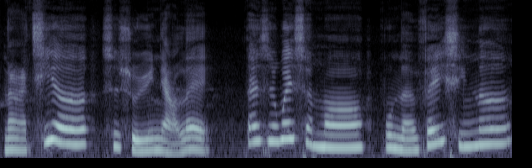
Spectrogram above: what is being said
那企鹅是属于鸟类，但是为什么不能飞行呢？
